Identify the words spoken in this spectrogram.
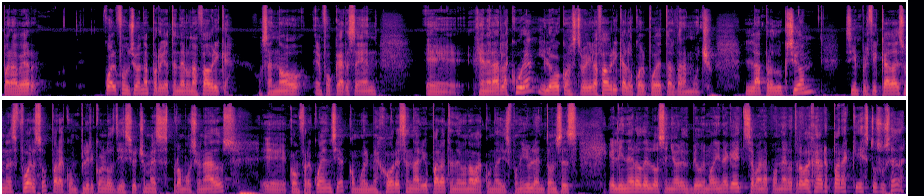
para ver cuál funciona, pero ya tener una fábrica. O sea, no enfocarse en eh, generar la cura y luego construir la fábrica, lo cual puede tardar mucho. La producción Simplificada es un esfuerzo para cumplir con los 18 meses promocionados eh, con frecuencia como el mejor escenario para tener una vacuna disponible. Entonces, el dinero de los señores Bill y Melinda Gates se van a poner a trabajar para que esto suceda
